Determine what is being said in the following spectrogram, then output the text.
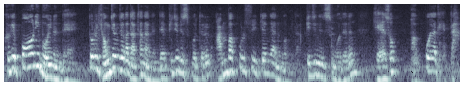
그게 뻔히 보이는데 또는 경쟁자가 나타났는데 비즈니스 모델을 안 바꿀 수 있겠냐는 겁니다. 비즈니스 모델은 계속 바꿔야 되겠다.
